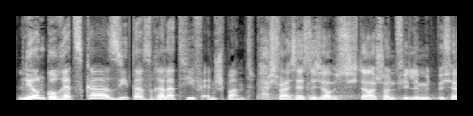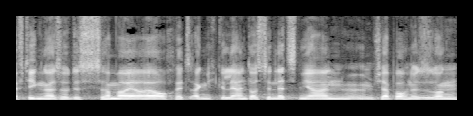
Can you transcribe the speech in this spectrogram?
Leon Goretzka sieht das relativ entspannt. Ich weiß jetzt nicht, ob sich da schon viele mit beschäftigen. Also das haben wir ja auch jetzt eigentlich gelernt aus den letzten Jahren. Ähm, ich habe auch eine Saison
